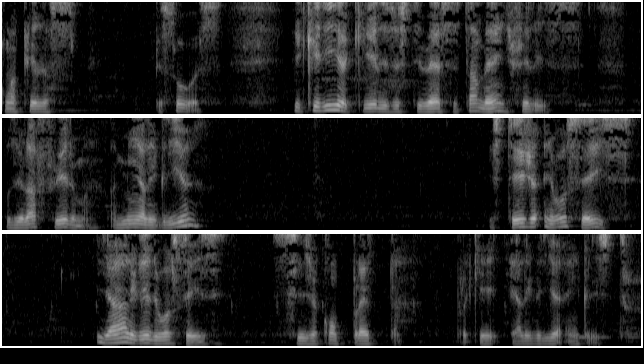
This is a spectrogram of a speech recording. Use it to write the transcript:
com aquelas pessoas e queria que eles estivessem também felizes. Pois ele afirma: a minha alegria esteja em vocês e a alegria de vocês seja completa, porque é alegria em Cristo.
